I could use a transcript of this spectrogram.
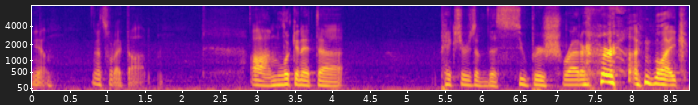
Yeah, that's what I thought. Oh, I'm looking at uh, pictures of the Super Shredder. I'm like,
